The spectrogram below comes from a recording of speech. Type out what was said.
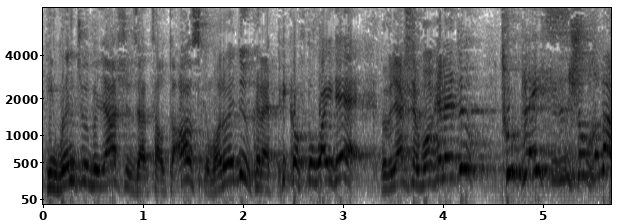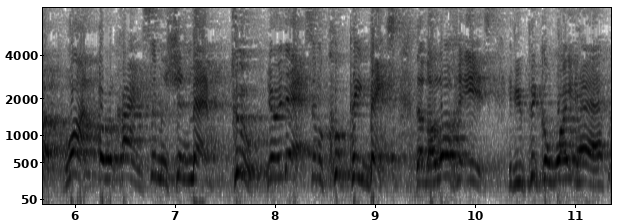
He went to a Vilyashiv, that's how, to ask him, what do I do? Can I pick off the white hair? The Vilyashiv said, what can I do? Two places in Shulchan Aruch. One, Orach Chaim, Simon Shin Mem. Two, you're there, Simon Cook Pig Base. That the halacha is, if you pick a white hair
